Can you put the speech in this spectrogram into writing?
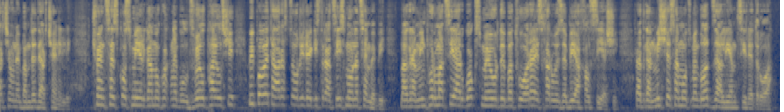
არჩევნებამდე დარჩენილი. ჩვენ ცესკოს მიერ გამოქვეყნებულ ძველ ფაილში ვიპოვეთ არასწორი რეგისტრაციის მონაცემები, მაგრამ ინფორმაცია არ გვაქვს მეორდება თუ არა ეს ხარვეზები ახალ სიაში, რადგან მის შესამოწმებლად ძალიან მცირე დროა.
